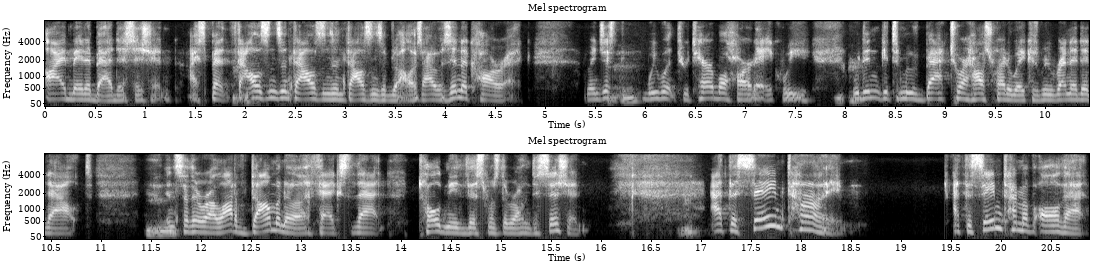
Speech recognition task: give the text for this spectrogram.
I made a bad decision. I spent thousands and thousands and thousands of dollars. I was in a car wreck. I mean, just mm-hmm. we went through terrible heartache. We mm-hmm. we didn't get to move back to our house right away because we rented it out. Mm-hmm. And so there were a lot of domino effects that told me this was the wrong decision. At the same time, at the same time of all that,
